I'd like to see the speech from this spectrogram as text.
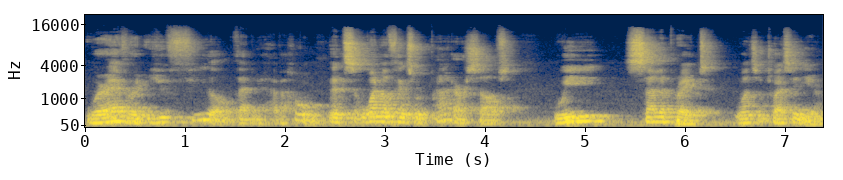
wherever you feel that you have a home. And so one of the things we pride ourselves, we celebrate once or twice a year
